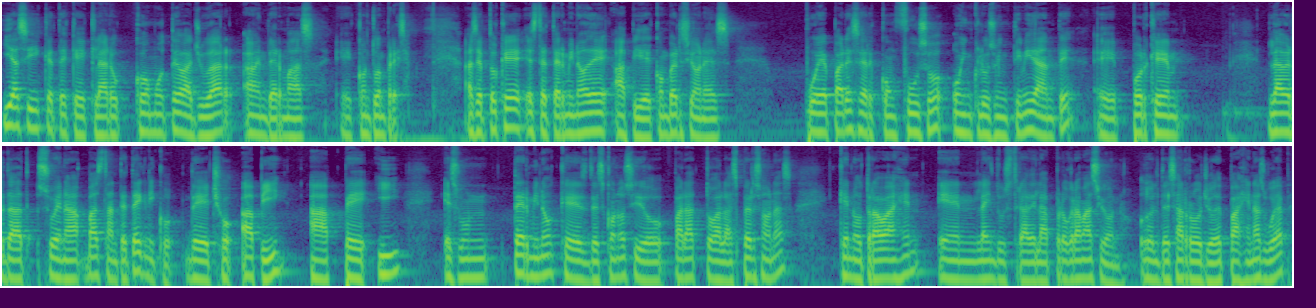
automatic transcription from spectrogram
y así que te quede claro cómo te va a ayudar a vender más eh, con tu empresa. Acepto que este término de API de conversiones puede parecer confuso o incluso intimidante eh, porque la verdad suena bastante técnico. De hecho, API, API es un término que es desconocido para todas las personas que no trabajen en la industria de la programación o del desarrollo de páginas web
